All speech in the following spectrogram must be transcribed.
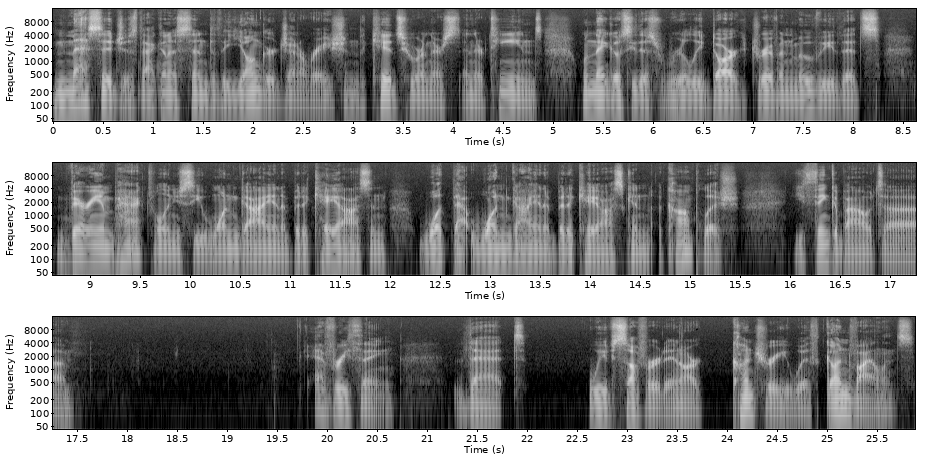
message is that going to send to the younger generation, the kids who are in their in their teens, when they go see this really dark, driven movie that's very impactful, and you see one guy in a bit of chaos and what that one guy in a bit of chaos can accomplish. You think about uh, everything that we've suffered in our country with gun violence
